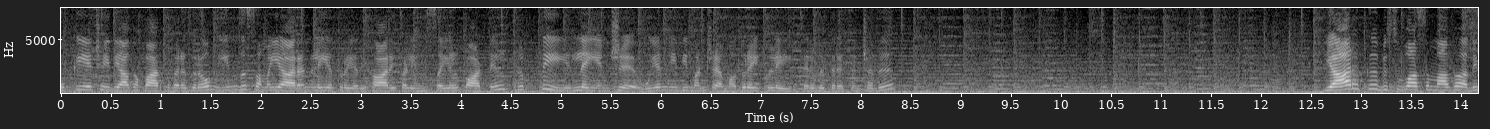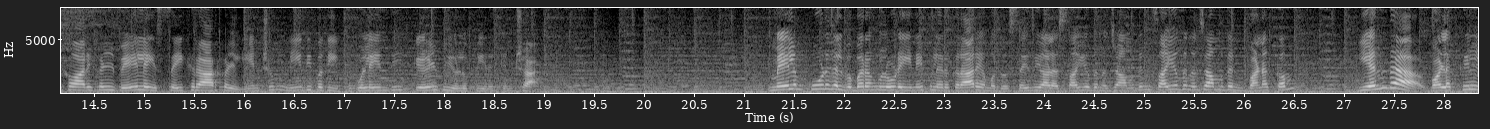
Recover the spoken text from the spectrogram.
முக்கிய செய்தியாக பார்த்து வருகிறோம். இந்து சமய அறநிலையத்துறை அதிகாரிகளின் செயல்பாட்டில் திருப்தி இல்லை என்று உயர்நீதிமன்ற மதுரை கிளை தெரிவித்திருக்கின்றது. யாருக்கு விசுவாசமாக அதிகாரிகள் வேலை செய்கிறார்கள் என்றும் நீதிபதி புகழேந்தி கேள்வி எழுப்பியிருக்கின்றார். மேலும் கூடுதல் விவரங்களோடு இணைப்பில் இருக்கிறார் எமது செய்தியாளர் சையது நிஜாமுதீன். சையது நிஜாமுதீன் வணக்கம். எந்த வழக்கில்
